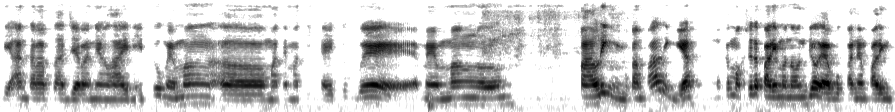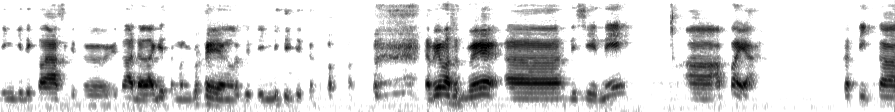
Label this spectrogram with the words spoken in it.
di antara pelajaran yang lain itu memang, eee, matematika itu gue memang paling bukan paling ya, mungkin maksudnya paling menonjol ya, bukan yang paling tinggi di kelas gitu. Itu ada lagi temen gue yang lebih tinggi gitu. Tapi maksud gue, eee, di sini, eee, apa ya, ketika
